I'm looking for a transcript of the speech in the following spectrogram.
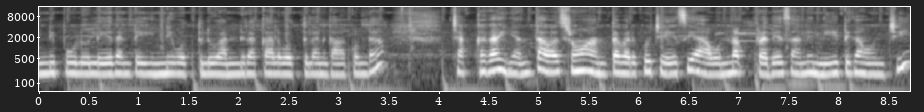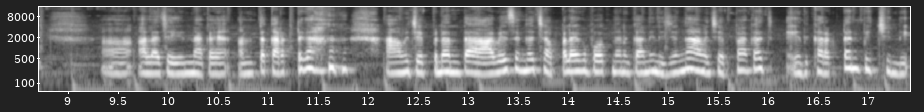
ఇన్ని పూలు లేదంటే ఇన్ని ఒత్తులు అన్ని రకాల ఒత్తులని కాకుండా చక్కగా ఎంత అవసరమో అంతవరకు చేసి ఆ ఉన్న ప్రదేశాన్ని నీట్గా ఉంచి అలా చేయండి. నాకు అంత కరెక్ట్గా ఆమె చెప్పినంత ఆవేశంగా చెప్పలేకపోతున్నాను. కానీ నిజంగా ఆమె చెప్పాక ఇది కరెక్ట్ అనిపించింది.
